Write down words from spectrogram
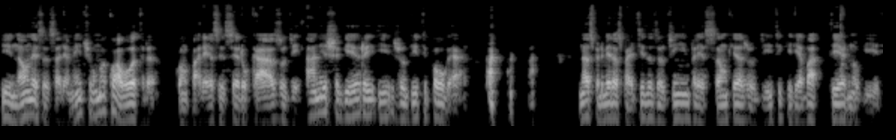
E não necessariamente uma com a outra, como parece ser o caso de Anish Giri e Judith Polgar. Nas primeiras partidas eu tinha a impressão que a Judith queria bater no Giri.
